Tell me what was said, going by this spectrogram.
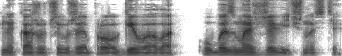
не кажучи вже про Гевала, у безмежжя вічності.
